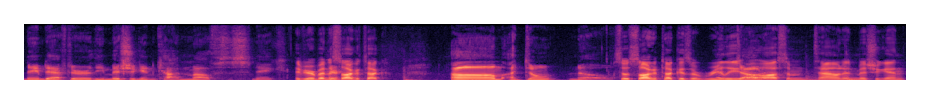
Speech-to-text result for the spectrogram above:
named after the Michigan cottonmouth snake. Have you ever been to here. Saugatuck? Um, I don't know. So Saugatuck is a really doubt it. awesome town in Michigan.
